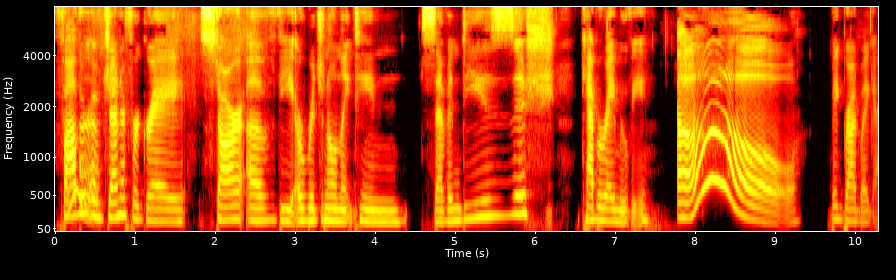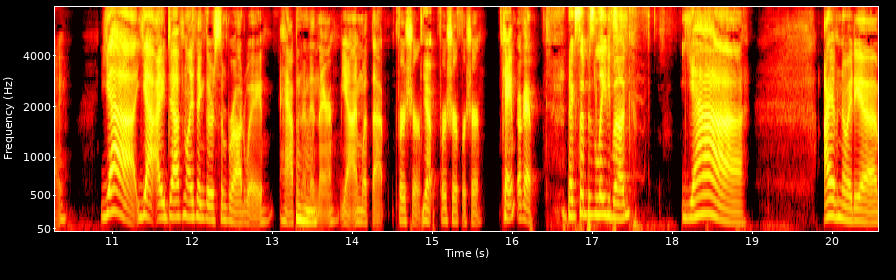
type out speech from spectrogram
father Ooh. of Jennifer Grey, star of the original 1970s ish cabaret movie. Oh. Big Broadway guy. Yeah, yeah, I definitely think there's some Broadway happening in mm-hmm. there. Yeah, I'm with that for sure. Yep. for sure, for sure. Okay, Okay. Next up is Ladybug. yeah, I have no idea.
